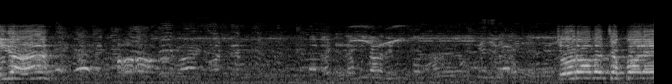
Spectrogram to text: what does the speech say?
ಈಗ ಜೋರಾದ ಚಪ್ಪಾಳೆ.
